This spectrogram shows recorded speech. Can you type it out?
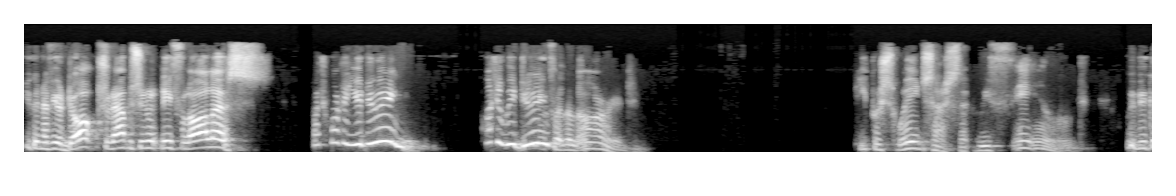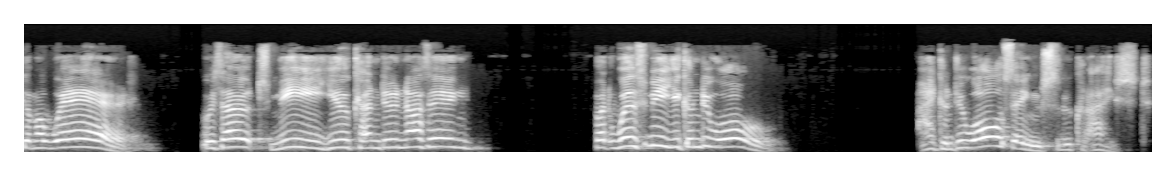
You can have your doctrine absolutely flawless, but what are you doing? What are we doing for the Lord? He persuades us that we failed. We become aware. Without me, you can do nothing. But with me, you can do all. I can do all things through Christ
